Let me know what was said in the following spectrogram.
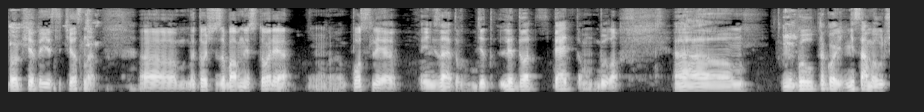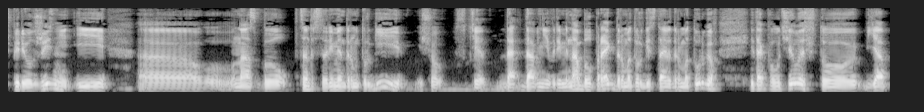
Вообще-то, если честно. А, это очень забавная история. После, я не знаю, это где-то лет 25 там было. Был такой не самый лучший период жизни, и Э, у нас был в Центре современной драматургии еще в те давние времена был проект «Драматурги ставят драматургов», и так получилось, что я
